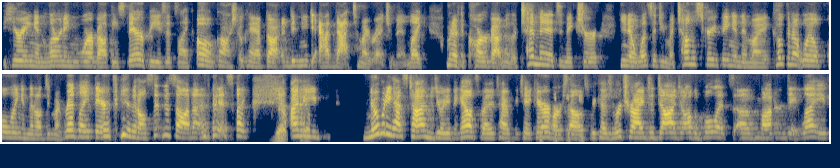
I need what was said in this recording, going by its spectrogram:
hearing and learning more about these therapies, it's like, oh gosh, okay, I've got, I didn't need to add that to my regimen. Like I'm gonna have to carve out another 10 minutes and make sure, you know, once I do my tongue scraping and then my coconut oil pulling, and then I'll do my red light therapy, and then I'll sit in the sauna. And it's like, yep, I yep. mean, nobody has time to do anything else by the time we take care of ourselves because we're trying to dodge all the bullets of modern day life.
